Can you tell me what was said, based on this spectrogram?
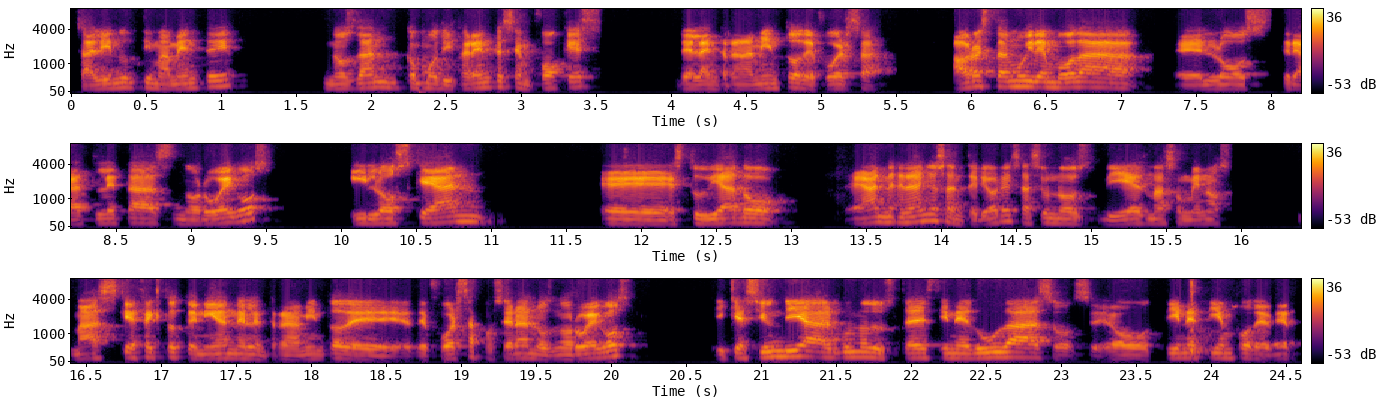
saliendo últimamente nos dan como diferentes enfoques del entrenamiento de fuerza. Ahora están muy de moda eh, los triatletas noruegos y los que han estudiado en, años anteriores, hace unos 10 más o menos, más qué efecto tenían el entrenamiento de, fuerza, pues eran los noruegos. Y que si un día alguno de ustedes tiene dudas o, tiene tiempo de ver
